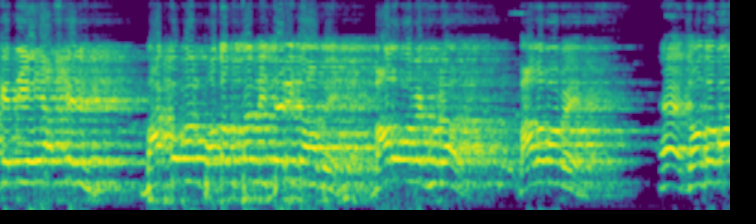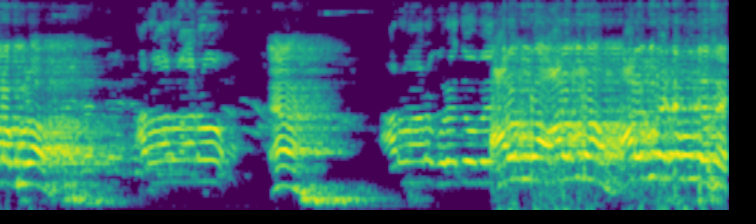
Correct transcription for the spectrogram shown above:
তাকে দিয়ে আজকে ভাগ্যবান স্থান নির্ধারিত হবে। ভালোভাবে ঘুরাও ভালোভাবে। হ্যাঁ যত পারো ঘুরাও। আরও আরও আরও। হ্যাঁ। আরও আরও ঘুরাইতে হবে। আরও ঘুরাও আরও ঘুরাও আরও ঘুরাইতে বলতেছে।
